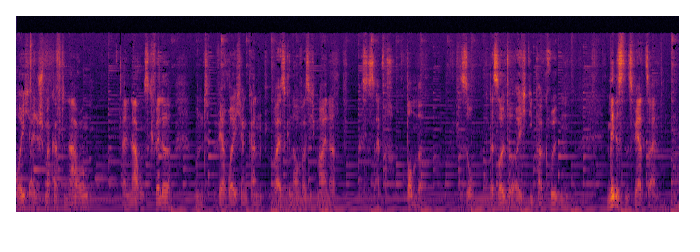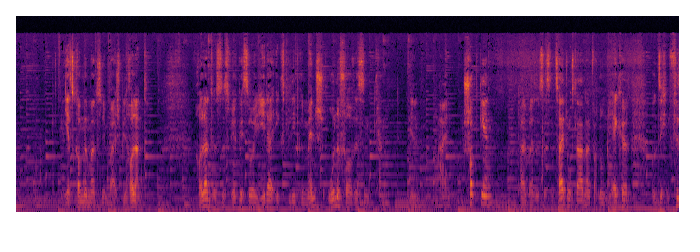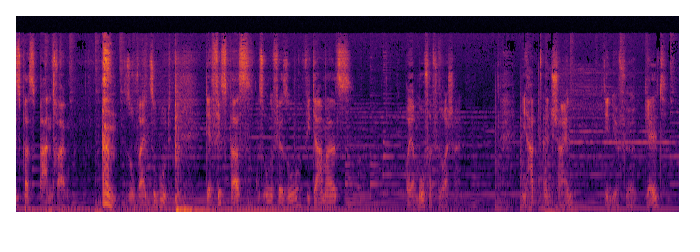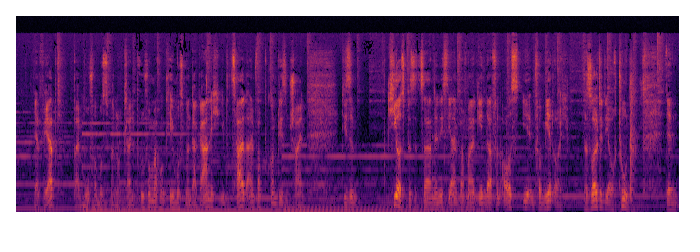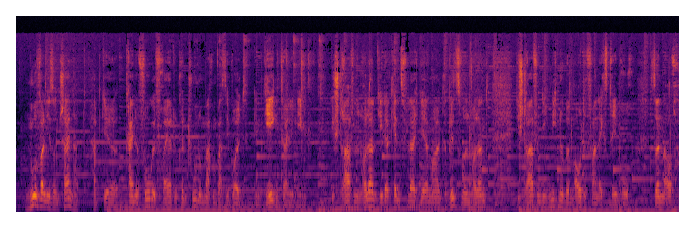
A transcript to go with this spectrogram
euch eine schmackhafte Nahrung, eine Nahrungsquelle und wer räuchern kann, weiß genau, was ich meine. Es ist einfach Bombe. So, das sollte euch die paar Kröten mindestens wert sein. Jetzt kommen wir mal zu dem Beispiel Holland. Holland ist es wirklich so, jeder x-beliebige Mensch ohne Vorwissen kann in einen Shop gehen, teilweise ist es ein Zeitungsladen, einfach nur um die Ecke und sich einen FIS-Pass beantragen. so weit, so gut. Der FIS-Pass ist ungefähr so wie damals euer Mofa-Führerschein. Ihr habt einen Schein, den ihr für Geld erwerbt. Beim Mofa muss man noch eine kleine Prüfung machen. Okay, muss man da gar nicht. Ihr bezahlt einfach, bekommt diesen Schein. Diese Kioskbesitzer, nenne ich sie einfach mal, gehen davon aus, ihr informiert euch. Das solltet ihr auch tun. Denn nur weil ihr so einen Schein habt, habt ihr keine Vogelfreiheit und könnt tun und machen, was ihr wollt. Im Gegenteil, ihr Lieben. Die Strafen in Holland, jeder kennt es vielleicht, der mal geblitzt wurde in Holland, die Strafen liegen nicht nur beim Autofahren extrem hoch, sondern auch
